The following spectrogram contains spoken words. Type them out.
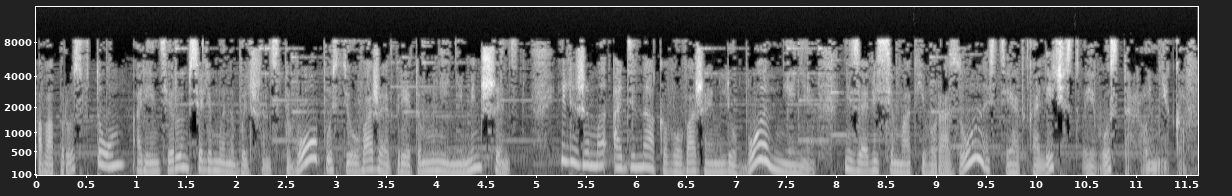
А вопрос в том, ориентируемся ли мы на большинство, пусть и уважая при этом мнение меньшинств, или же мы одинаково уважаем любое мнение, независимо от его разумности и от количества его сторонников.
